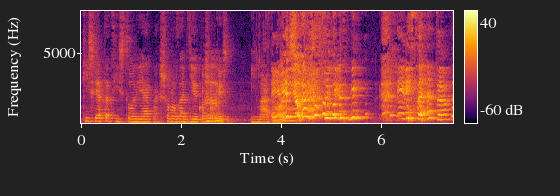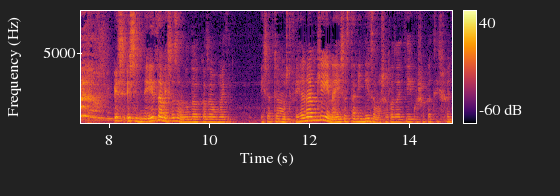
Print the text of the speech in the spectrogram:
kísértett históriák, meg sorozatgyilkosok, Mhm. és imádom. Én is nézni. Én is szeretem. És, és így nézem, és azon gondolkozom, hogy és ettől most félnem kéne, és aztán így nézem a sorozatgyilkosokat is, hogy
